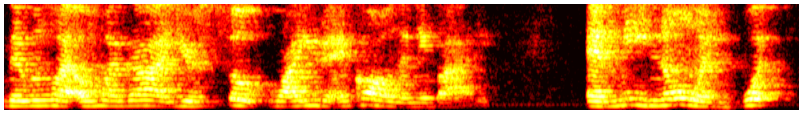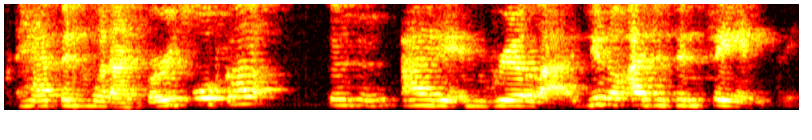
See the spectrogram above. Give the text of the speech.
they was like, "Oh my God, you're soaked. Why you didn't call anybody?" And me knowing what happened when I first woke up, Mhm. I didn't realize. You know, I just didn't say anything.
